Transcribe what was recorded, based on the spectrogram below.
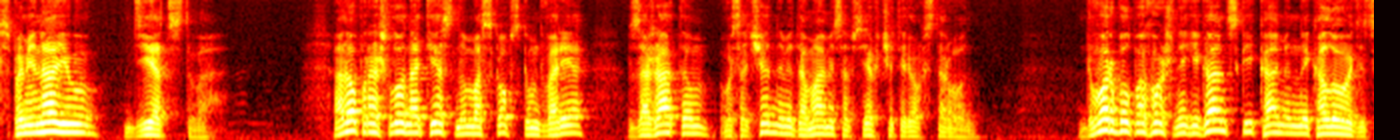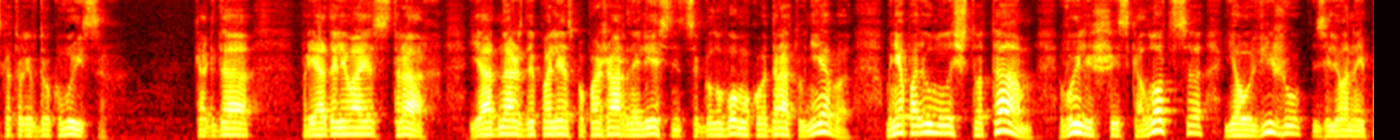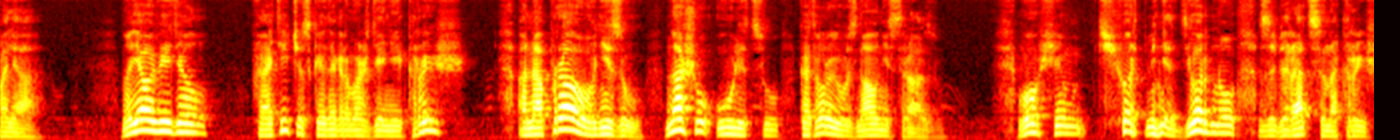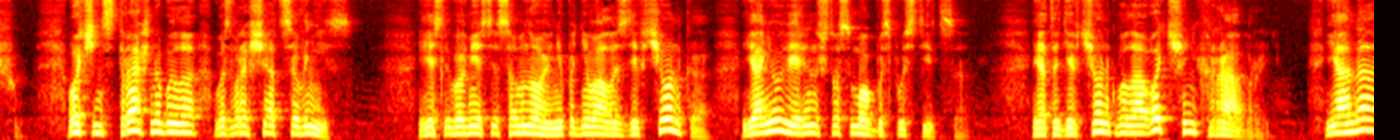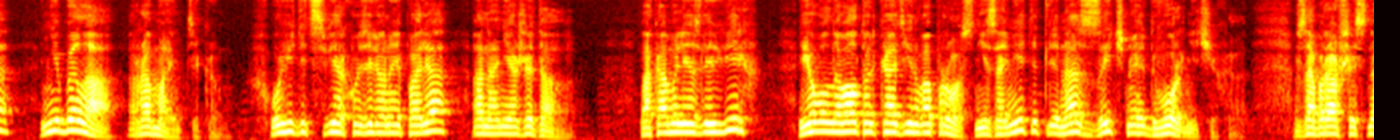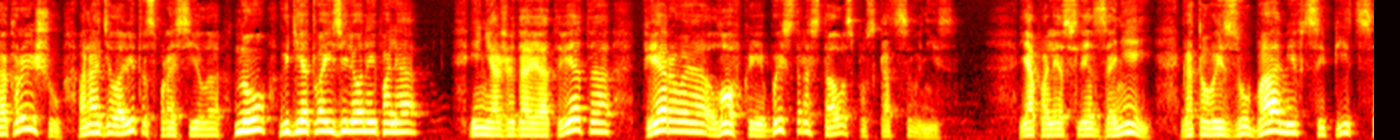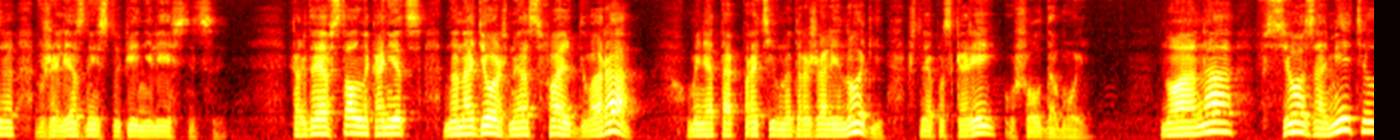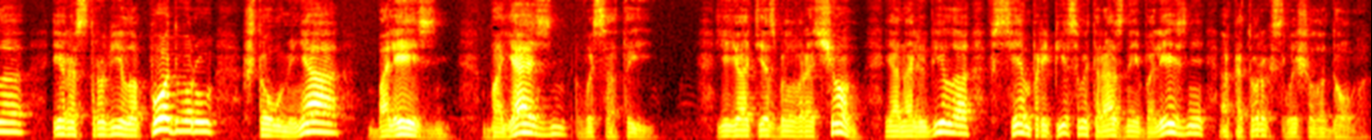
Вспоминаю детство. Оно прошло на тесном московском дворе, зажатом высоченными домами со всех четырех сторон. Двор был похож на гигантский каменный колодец, который вдруг высох. Когда, преодолевая страх, я однажды полез по пожарной лестнице к голубому квадрату неба, мне подумалось, что там, вылезший из колодца, я увижу зеленые поля. Но я увидел хаотическое нагромождение крыш, а направо внизу нашу улицу, которую узнал не сразу. В общем, черт меня дернул забираться на крышу. Очень страшно было возвращаться вниз. Если бы вместе со мной не поднималась девчонка, я не уверен, что смог бы спуститься. Эта девчонка была очень храброй, и она не была романтиком. Увидеть сверху зеленые поля она не ожидала. Пока мы лезли вверх, ее волновал только один вопрос, не заметит ли нас зычная дворничиха. Взобравшись на крышу, она деловито спросила, «Ну, где твои зеленые поля?» И, не ожидая ответа, первая ловко и быстро стала спускаться вниз. Я полез вслед за ней, готовый зубами вцепиться в железные ступени лестницы. Когда я встал, наконец, на надежный асфальт двора, у меня так противно дрожали ноги, что я поскорей ушел домой. Но она все заметила и раструбила по двору, что у меня болезнь, боязнь высоты. Ее отец был врачом, и она любила всем приписывать разные болезни, о которых слышала дома.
